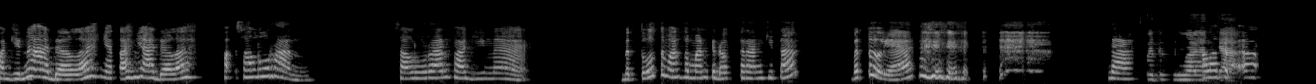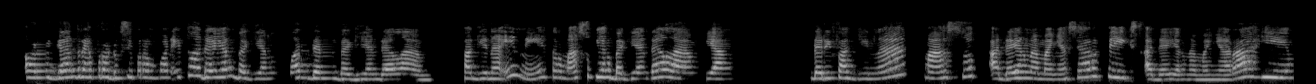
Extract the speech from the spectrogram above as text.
Vagina adalah nyatanya adalah saluran. Saluran vagina. Betul teman-teman kedokteran kita? Betul ya? nah, Betul banget, kalau Kak organ reproduksi perempuan itu ada yang bagian luar dan bagian dalam. Vagina ini termasuk yang bagian dalam, yang dari vagina masuk ada yang namanya cervix, ada yang namanya rahim,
